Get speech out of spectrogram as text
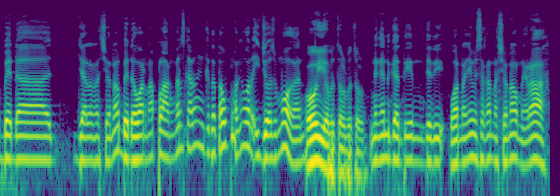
Beda jalan nasional beda warna pelang kan sekarang yang kita tahu pelangnya warna hijau semua kan. Oh iya betul betul. Dengan digantiin jadi warnanya misalkan nasional merah,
